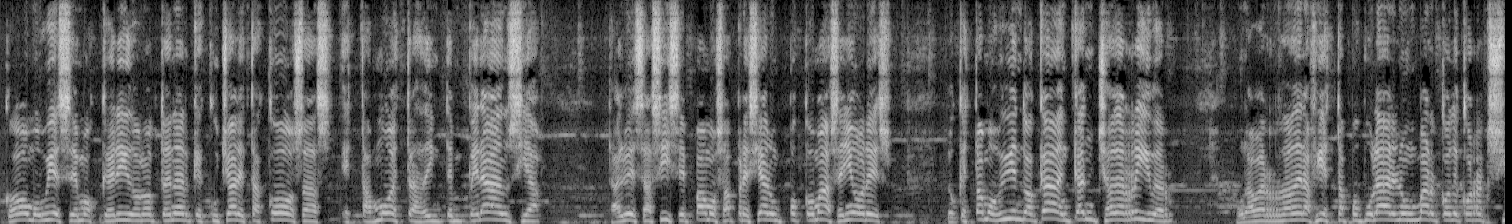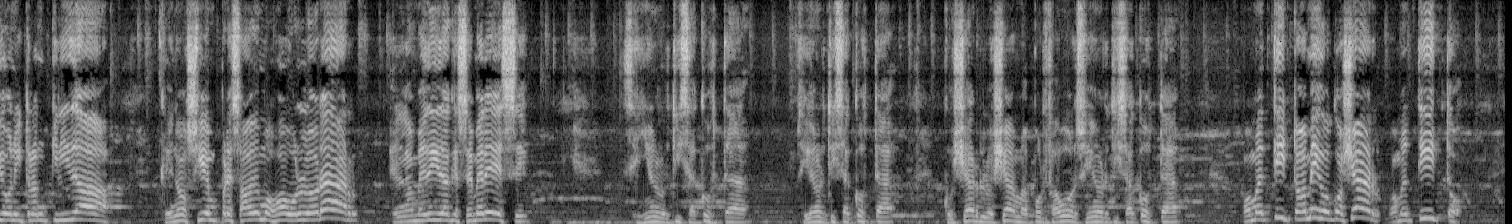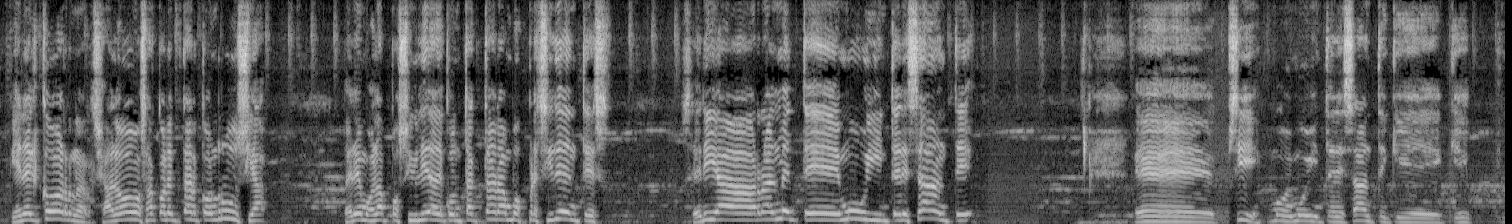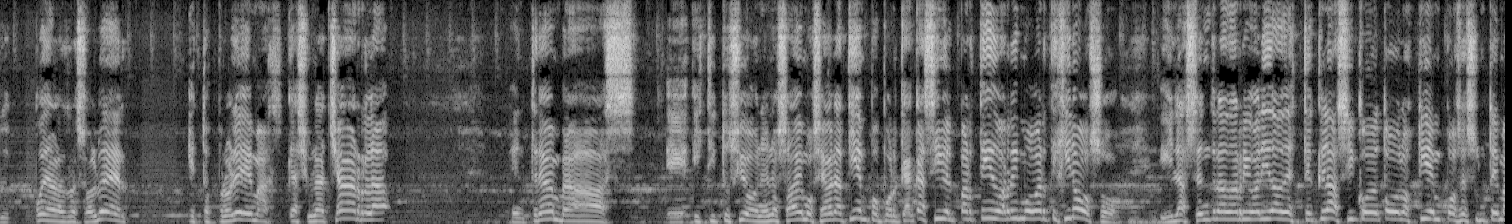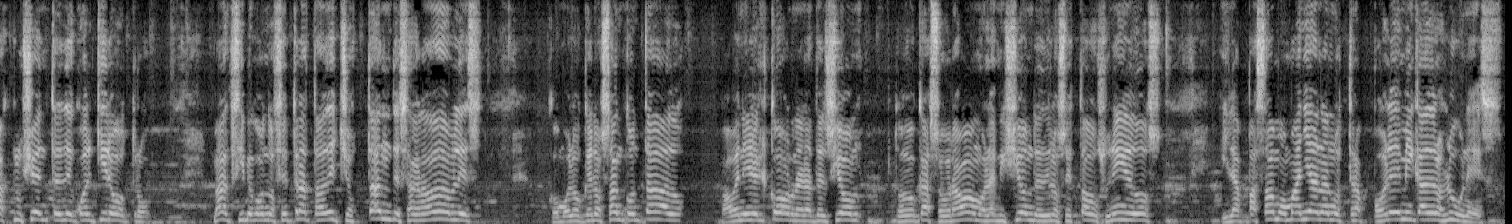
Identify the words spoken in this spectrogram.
Cómo hubiésemos querido no tener que escuchar estas cosas, estas muestras de intemperancia. Tal vez así sepamos apreciar un poco más, señores, lo que estamos viviendo acá en Cancha de River una verdadera fiesta popular en un marco de corrección y tranquilidad que no siempre sabemos valorar en la medida que se merece. Señor Ortiz Acosta, señor Ortiz Acosta, Collar lo llama, por favor, señor Ortiz Acosta. Momentito, amigo Collar, momentito. Viene el corner, ya lo vamos a conectar con Rusia. Veremos la posibilidad de contactar a ambos presidentes. Sería realmente muy interesante eh, sí, muy, muy interesante que, puedan resolver estos problemas, que haya una charla entre ambas eh, instituciones. No sabemos si habrá tiempo porque acá sigue el partido a ritmo vertiginoso y la centrada rivalidad de este clásico de todos los tiempos es un tema excluyente de cualquier otro. Máxime cuando se trata de hechos tan desagradables como lo que nos han contado Va a venir el córner, atención. En todo caso, grabamos la emisión desde los Estados Unidos y la pasamos mañana en nuestra polémica de los lunes.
